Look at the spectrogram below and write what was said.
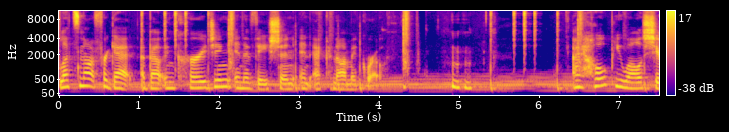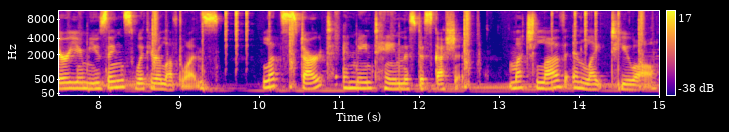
let's not forget about encouraging innovation and economic growth. I hope you all share your musings with your loved ones. Let's start and maintain this discussion. Much love and light to you all.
